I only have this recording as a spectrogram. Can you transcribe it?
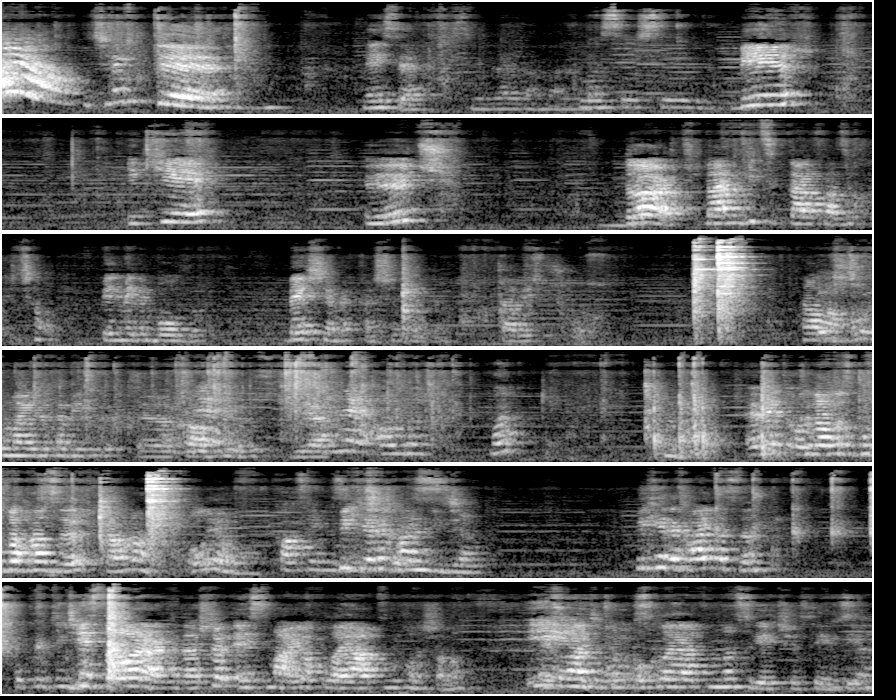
Aa, içine gitti. Neyse. Bismillahirrahmanirrahim. 1, 2, 3, 4. Ben bir tık daha fazla koyacağım. Benim elim boldu. 5 yemek kaşığı dedim. Daha 5 buçuk olsun. Tamam, Beş kınayı da tabii e, kalkıyoruz. Diğer. Anne oldu. Bak. Evet. Kınamız burada hazır. Tamam, oluyor mu? Kahvemizi Bir kere içeceğiz. kaynayacağım. Bir kere kaynasın. İkincisi de var arkadaşlar. Esma yok, okul hayatını konuşalım. İyi. Esma'cığım okul hayatın nasıl geçiyor sevdiğin?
